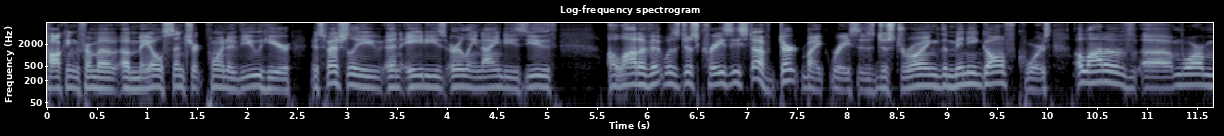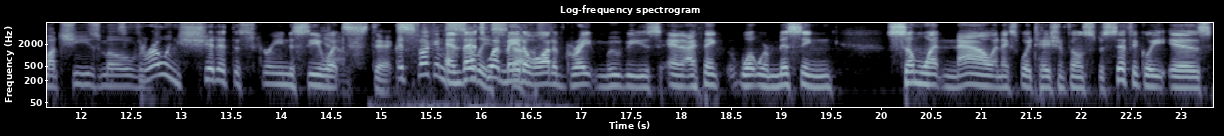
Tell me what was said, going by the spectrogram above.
talking from a, a male centric point of view here, especially an 80s, early 90s youth, a lot of it was just crazy stuff. Dirt bike races, destroying the mini golf course, a lot of uh, more machismo. It's throwing shit at the screen to see yeah. what sticks. It's fucking And that's what stuff. made a lot of great movies. And I think what we're missing somewhat now in exploitation films specifically is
